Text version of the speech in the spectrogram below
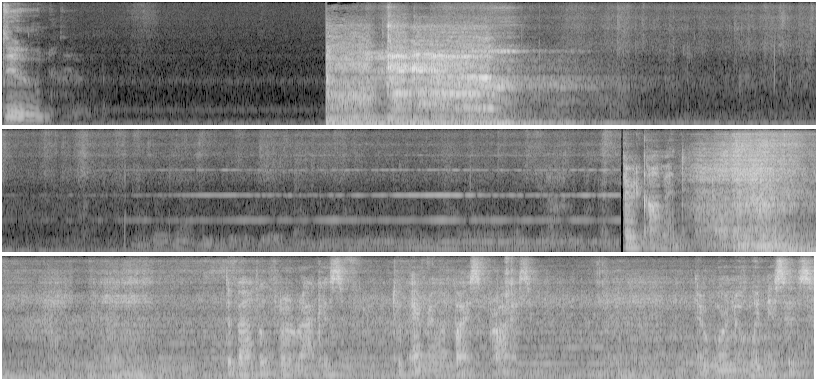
Dune. The battle for Arrakis took everyone by surprise. There were no witnesses.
